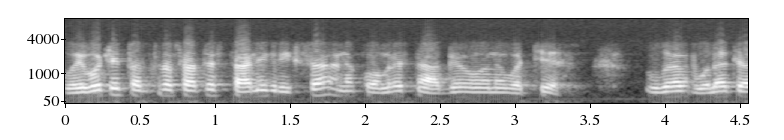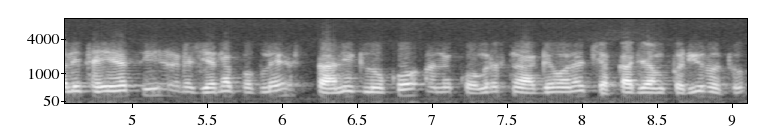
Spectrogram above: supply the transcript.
વહીવટી તંત્ર સાથે સ્થાનિક રિક્ષા અને કોંગ્રેસના આગેવાનો વચ્ચે ઉગ્ર બોલાચાલી થઈ હતી અને જેના પગલે સ્થાનિક લોકો અને કોંગ્રેસના આગેવાને ચક્કાજામ કર્યું હતું.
